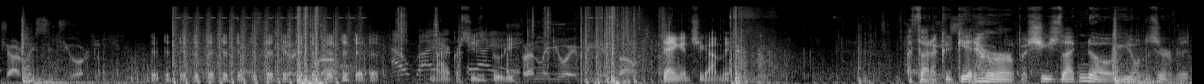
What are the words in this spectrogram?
Charlie secure. Accuracy's booty. Dang it, she got me. I thought I could get her, but she's like, no, you don't deserve it.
